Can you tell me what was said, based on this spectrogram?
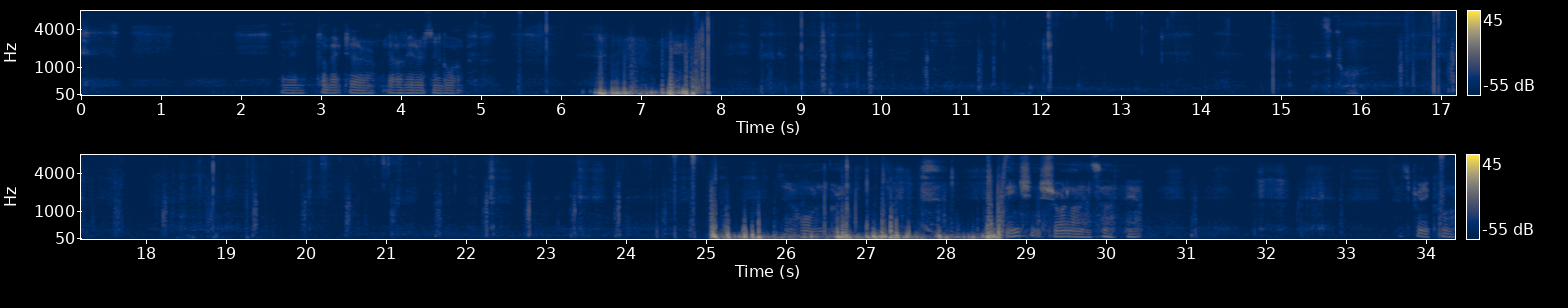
and then come back to our elevators and go up. That's cool. Is there a hole in the ground? Ancient shorelines, huh? Yeah. That's pretty cool.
